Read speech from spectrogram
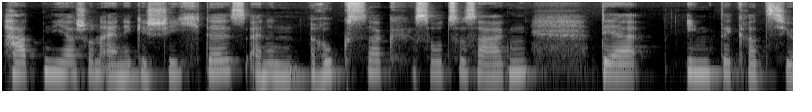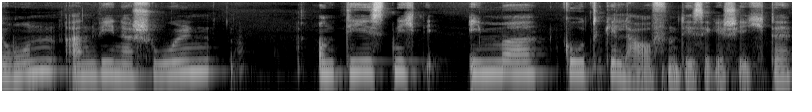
hatten ja schon eine Geschichte, einen Rucksack sozusagen, der Integration an Wiener Schulen. Und die ist nicht immer gut gelaufen, diese Geschichte.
